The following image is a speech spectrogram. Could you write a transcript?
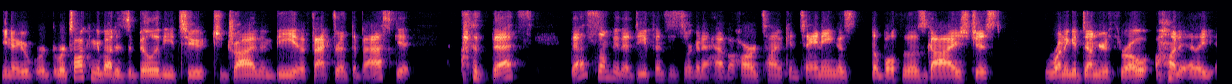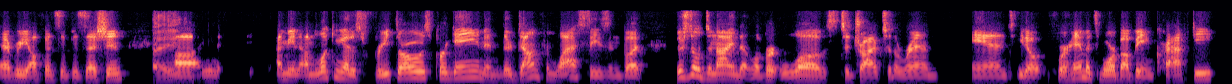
you know we're, we're talking about his ability to to drive and be a factor at the basket. that's that's something that defenses are going to have a hard time containing, is the both of those guys just running it down your throat on every offensive possession. Right. Uh, I mean, I'm looking at his free throws per game, and they're down from last season, but there's no denying that LeVert loves to drive to the rim. And, you know, for him, it's more about being crafty.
